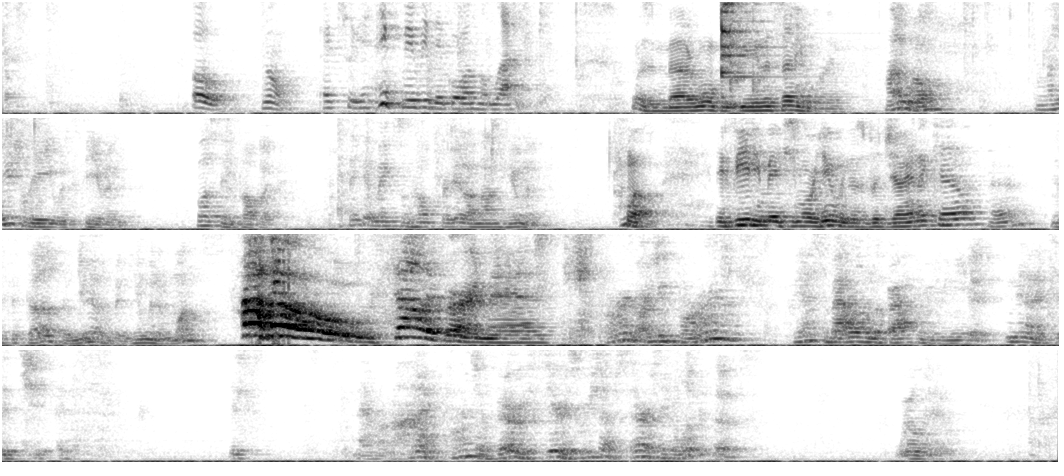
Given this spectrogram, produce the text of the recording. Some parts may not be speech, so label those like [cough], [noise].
Oh, no. Actually, I think maybe they go on the left. What does it matter? We won't be eating this anyway. I will. I usually eat with Steven, mostly in public. I think it makes him help forget I'm not human. [laughs] Well, if eating makes you more human, does vagina count? Huh? If it does, then you haven't been human in months. Ho! Solid burn, man. Burn? Are you burned? We have some aloe in the bathroom if you need it. No, it's a. It's. Just. Never No, mind. Burns are very serious. We should have Sarah take a look at this. Will do.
